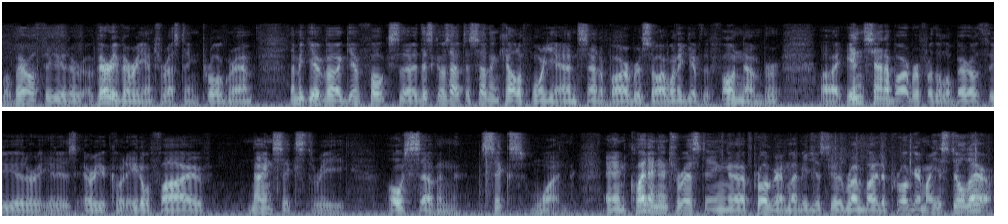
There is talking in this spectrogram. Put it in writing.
Lobero Theater, a very, very interesting program. Let me give uh, give folks, uh, this goes out to Southern California and Santa Barbara, so I want to give the phone number. Uh, in Santa Barbara for the Lobero Theater, it is area code 805 963 0761. And quite an interesting uh, program. Let me just uh, run by the program. Are you still there?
